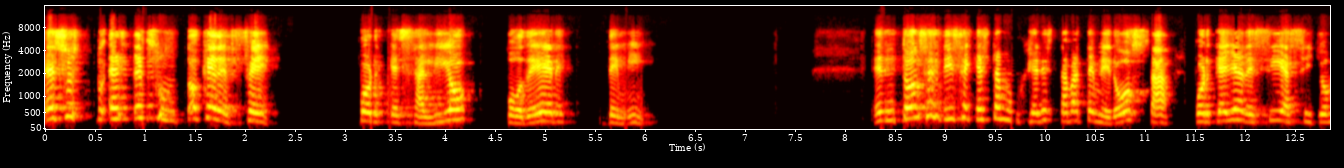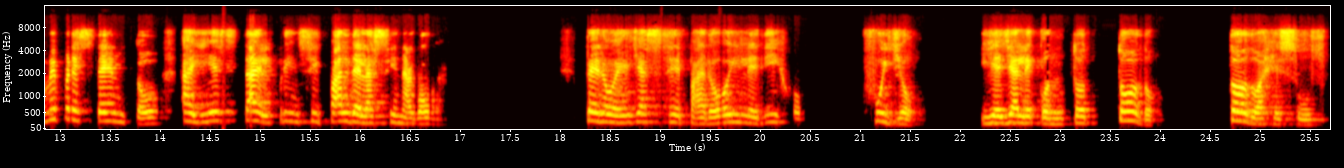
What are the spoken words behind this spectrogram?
Eso es, este es un toque de fe, porque salió poder de mí. Entonces dice que esta mujer estaba temerosa porque ella decía, si yo me presento, ahí está el principal de la sinagoga. Pero ella se paró y le dijo, fui yo. Y ella le contó todo todo a Jesús.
